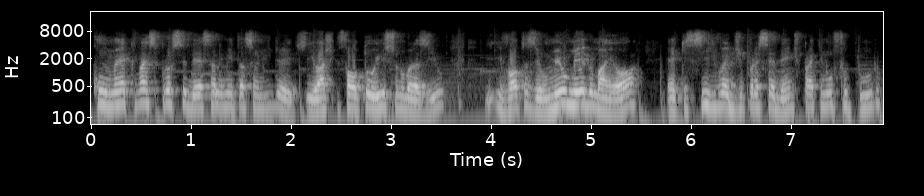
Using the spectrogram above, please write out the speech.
como é que vai se proceder essa limitação de direitos. E eu acho que faltou isso no Brasil. E, volto a dizer, o meu medo maior é que sirva de precedente para que no futuro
